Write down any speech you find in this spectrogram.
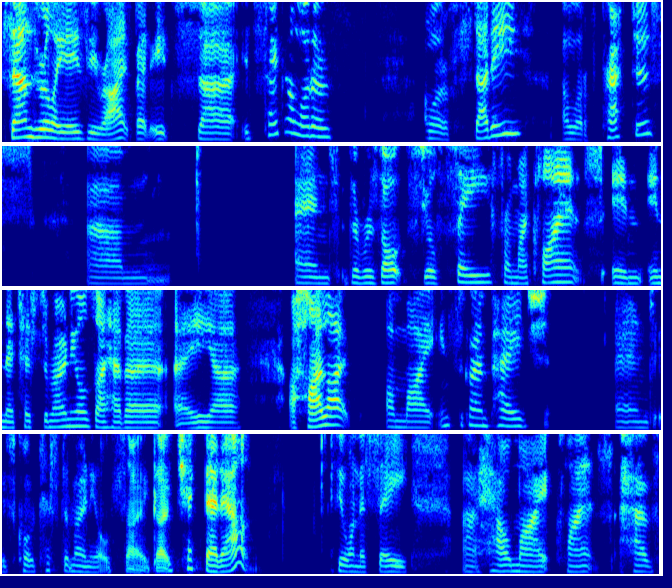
Sounds really easy, right? But it's uh, it's taken a lot of a lot of study, a lot of practice, um, and the results you'll see from my clients in in their testimonials. I have a a, uh, a highlight on my Instagram page, and it's called testimonials. So go check that out if you want to see uh, how my clients have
